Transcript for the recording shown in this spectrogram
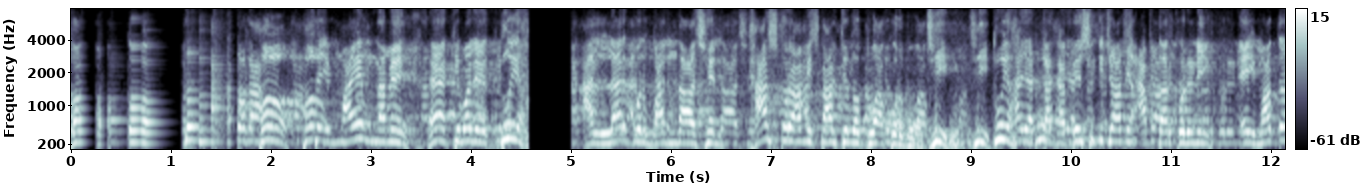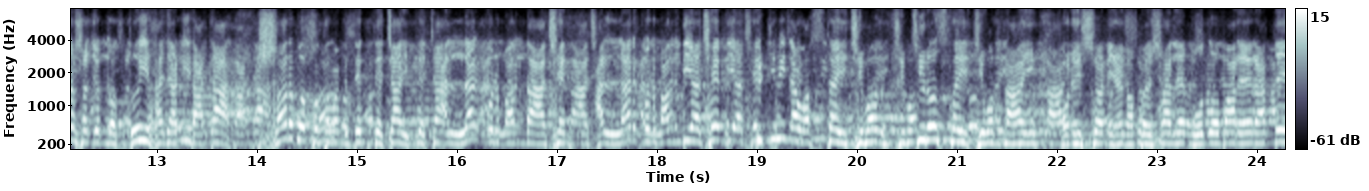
কত মায়ের নামে হ্যাঁ কি বলে, দুই আল্লাহর কোন বান্দা আছেন, খাস করে আমি তার জন্য দোয়া করব। জি দুই হাজার টাকা, বেশি কিছু আমি আবদার করিনি। এই মাদ্রাসার জন্য দুই হাজার টাকা সর্বপ্রথম আমি দেখতে চাই, আল্লাহর কোন বান্দা আছেন, আল্লাহর কোন বান্দি আছেন? পৃথিবীটা অস্থায়ী জীবন, চিরস্থায়ী জীবন নাই। উনিশশো নিরানব্বই সালে বুধবারের রাতে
